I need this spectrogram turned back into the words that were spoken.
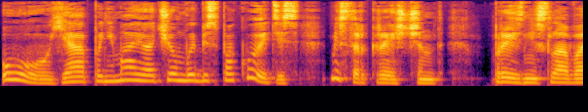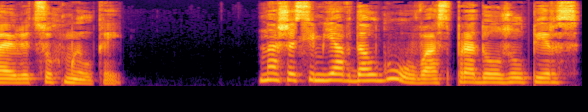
«О, я понимаю, о чем вы беспокоитесь, мистер Крэсчент», — произнесла Вайолет с ухмылкой. «Наша семья в долгу у вас», — продолжил Пирс.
